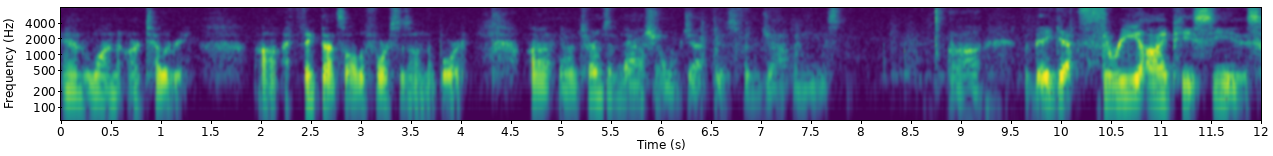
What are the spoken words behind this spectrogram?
and one artillery. Uh, I think that's all the forces on the board. Uh, now, in terms of national objectives for the Japanese, uh, they get three IPCs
